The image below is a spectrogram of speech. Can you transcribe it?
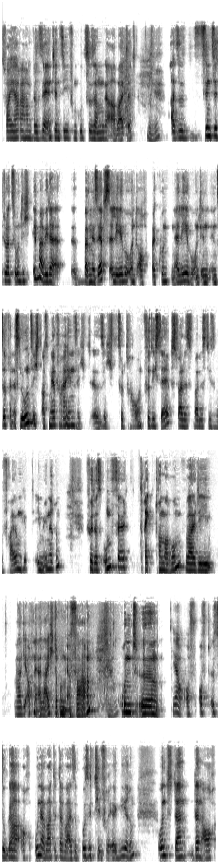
zwei Jahre haben wir sehr intensiv und gut zusammengearbeitet. Mhm. Also sind Situationen, die ich immer wieder äh, bei mir selbst erlebe und auch bei Kunden erlebe. Und in, insofern, es lohnt sich aus mehrfacher Hinsicht, äh, sich zu trauen für sich selbst, weil es, weil es diese Befreiung gibt im Inneren, für das Umfeld direkt drumherum, weil die, weil die auch eine Erleichterung erfahren mhm. und äh, ja, oft, oft sogar auch unerwarteterweise positiv reagieren und dann, dann auch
